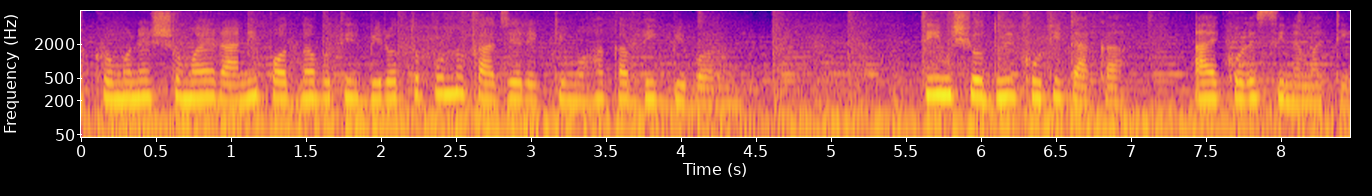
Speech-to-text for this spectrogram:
আক্রমণের সময় রানী পদ্মাবতীর বীরত্বপূর্ণ কাজের একটি মহাকাব্যিক বিবরণ। তিনশো দুই কোটি টাকা আয় করে সিনেমাটি।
